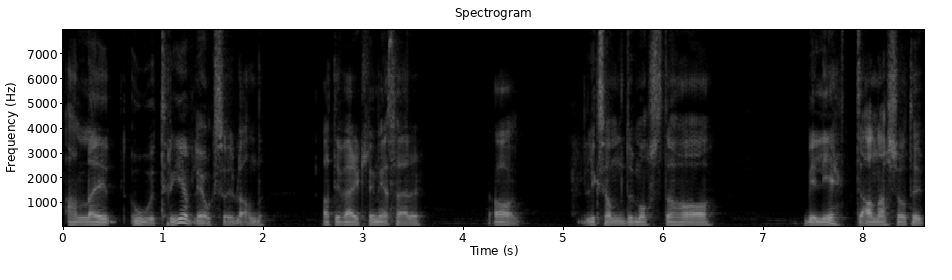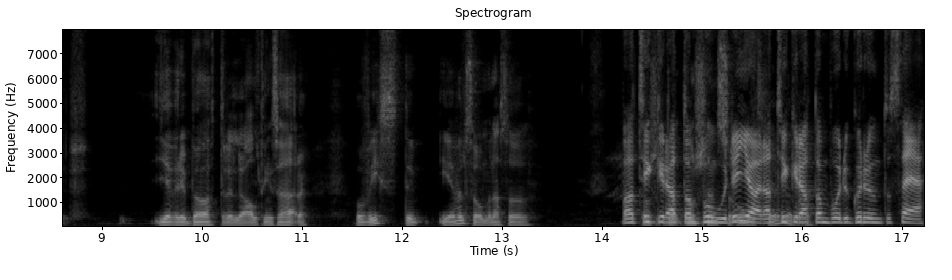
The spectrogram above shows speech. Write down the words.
alla är otrevliga också ibland. Att det verkligen är så här, ja, liksom du måste ha biljett annars så typ ger vi dig böter eller allting så här. Och visst, det är väl så, men alltså Vad tycker de- du att de, de borde göra? Tycker du att de borde gå runt och säga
